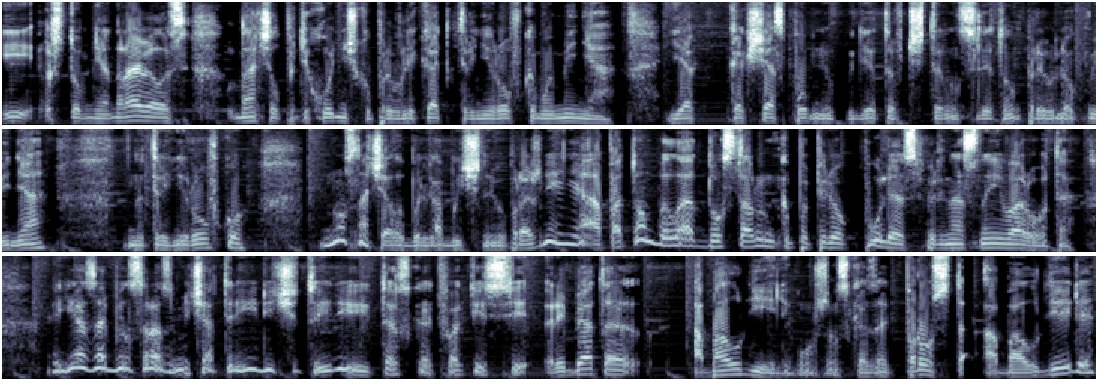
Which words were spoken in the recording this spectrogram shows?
И, что мне нравилось, начал потихонечку привлекать к тренировкам и меня. Я, как сейчас помню, где-то в 14 лет он привлек меня на тренировку. Ну, сначала были обычные упражнения, а потом была двухсторонка поперек поля с переносные ворота. Я забил сразу мяча 3 или 4, и, так сказать, фактически ребята обалдели, можно сказать, просто обалдели.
